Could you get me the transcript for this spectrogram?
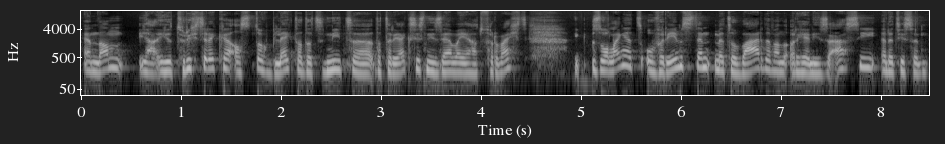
en dan ja, je terugtrekken als het toch blijkt dat, het niet, eh, dat de reacties niet zijn wat je had verwacht. Ik- Zolang het overeenstemt met de waarden van de organisatie en het is een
